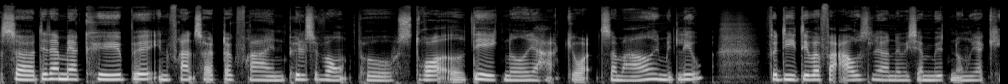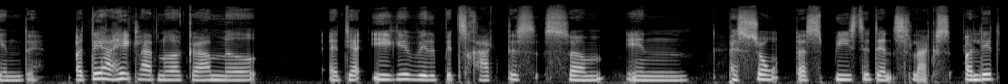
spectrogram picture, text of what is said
Så det der med at købe en fransk hotdog fra en pølsevogn på strået, det er ikke noget, jeg har gjort så meget i mit liv. Fordi det var for afslørende, hvis jeg mødte nogen, jeg kendte. Og det har helt klart noget at gøre med, at jeg ikke vil betragtes som en person, der spiste den slags. Og lidt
